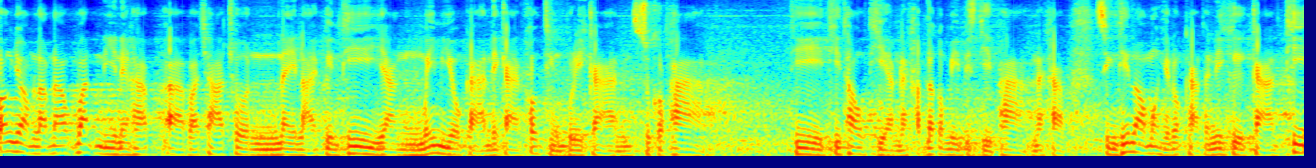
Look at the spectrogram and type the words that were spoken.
ต้องยอมรับนะวันนี้นะครับประชาชนในหลายพื้นที่ยังไม่มีโอกาสในการเข้าถึงบริการสุขภาพ ที่ที่เท่าเทียมนะครับแล้วก็มีประสิทธิภาพนะครับสิ่งที่เรามองเห็นโอกาสตรงนี้คือการที่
